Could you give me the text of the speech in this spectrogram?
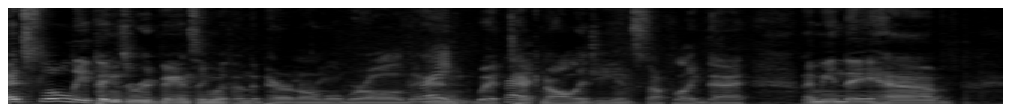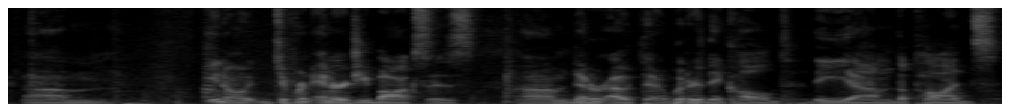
And slowly things are advancing within the paranormal world Right, and with right. technology and stuff like that. I mean, they have, um, you know, different energy boxes um, that are out there. What are they called? The um, the pods.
